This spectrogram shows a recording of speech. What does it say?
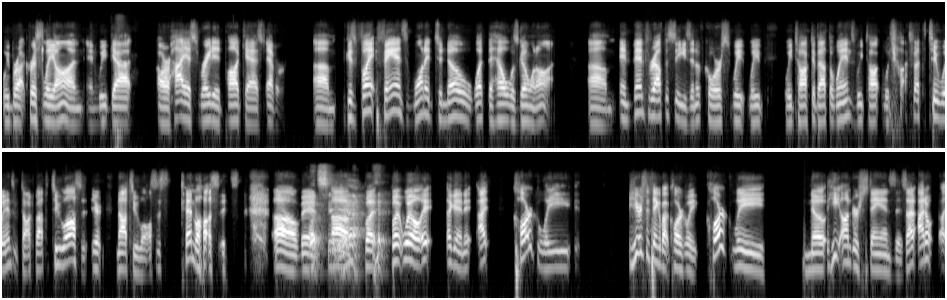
we brought chris lee on and we've got our highest rated podcast ever um, because fans wanted to know what the hell was going on um, and then throughout the season of course we we we talked about the wins. We talked we talked about the two wins. We talked about the two losses. Er, not two losses, ten losses. Oh man. Um, yeah. but but Will, it, again, it, I Clark Lea. Here's the thing about Clark Lea. Clark Lea, no, he understands this. I, I don't. I,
